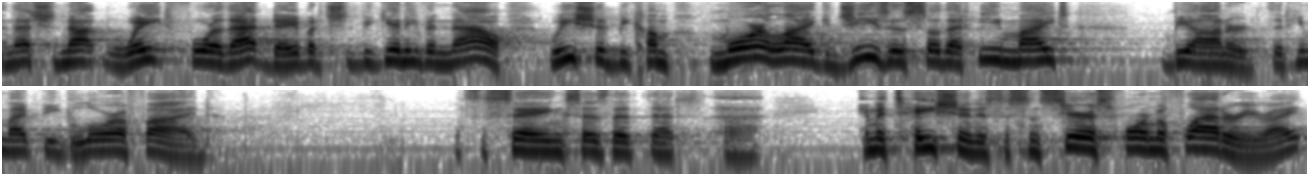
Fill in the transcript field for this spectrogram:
And that should not wait for that day, but it should begin even now. We should become more like Jesus so that he might be honored, that he might be glorified. What's the saying says that, that uh, imitation is the sincerest form of flattery, right?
